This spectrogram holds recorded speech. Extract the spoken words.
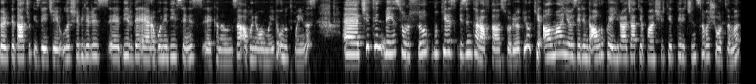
Böylelikle daha çok izleyiciye ulaşabiliriz. Bir de eğer abone değilseniz kanalımıza abone olmayı da unutmayınız. Çetin Bey'in sorusu bu kez bizim taraftan soruyor. Diyor ki Almanya özelinde Avrupa'ya ihracat yapan şirketler için savaş ortamı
